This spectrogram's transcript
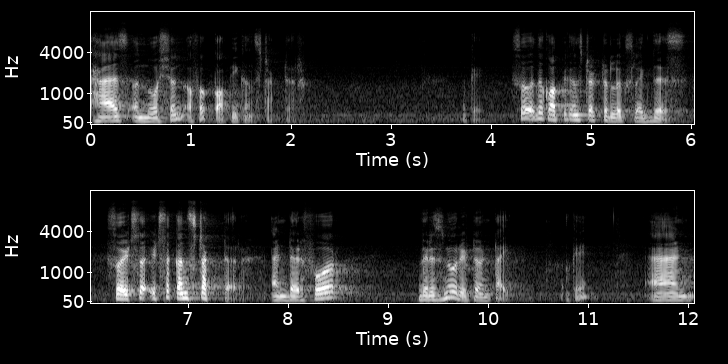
has a notion of a copy constructor. Okay. So the copy constructor looks like this. So it is a, it is a constructor and therefore there is no return type. Okay. And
